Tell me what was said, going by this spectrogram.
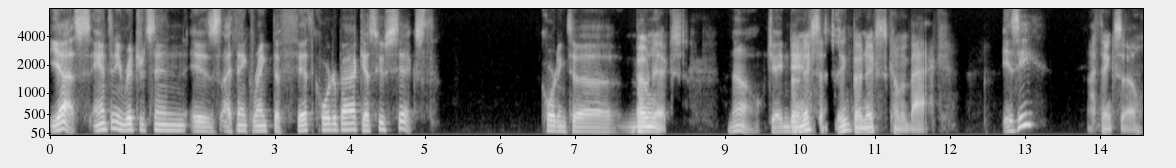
Yes, Anthony Richardson is, I think, ranked the fifth quarterback. Guess who's sixth? According to Bo Nix. No, Jayden Bo Nix. I think Bo Nix is coming back. Is he? I think so.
